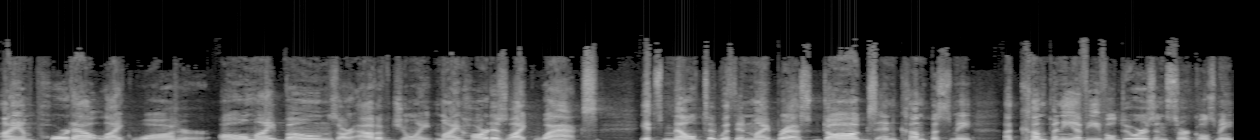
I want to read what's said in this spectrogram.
I am poured out like water all my bones are out of joint my heart is like wax it's melted within my breast dogs encompass me a company of evildoers encircles me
